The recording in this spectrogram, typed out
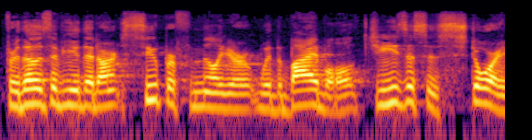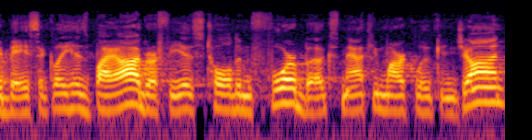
For those of you that aren't super familiar with the Bible, Jesus' story, basically, his biography, is told in four books Matthew, Mark, Luke, and John.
